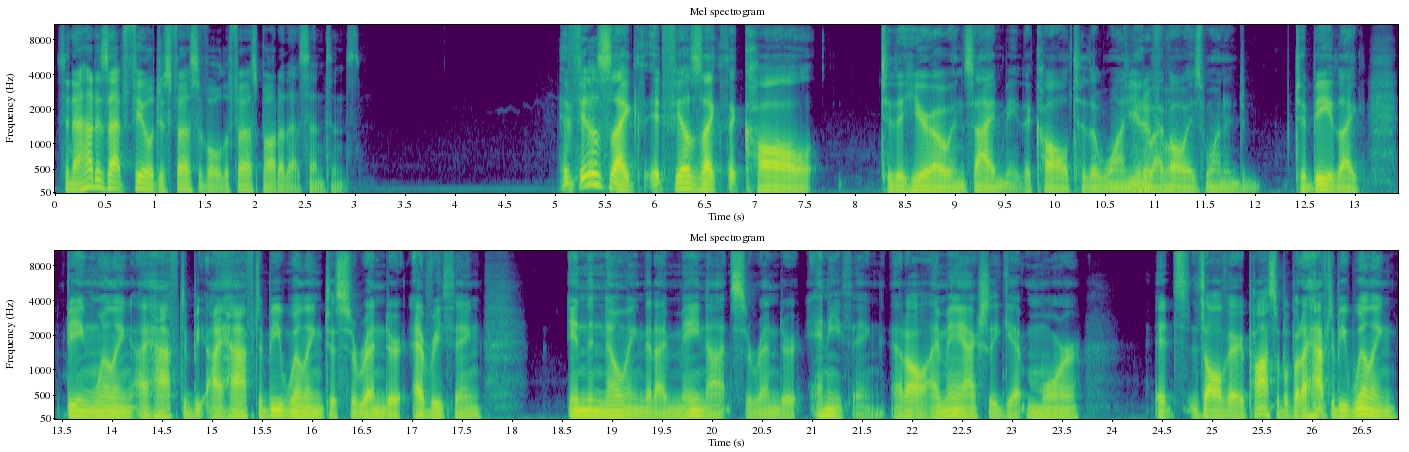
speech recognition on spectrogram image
So now how does that feel, just first of all, the first part of that sentence? It feels like it feels like the call to the hero inside me, the call to the one who I've always wanted to, to be. Like being willing, I have to be I have to be willing to surrender everything in the knowing that I may not surrender anything at all. I may actually get more it's it's all very possible. But I have to be willing.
